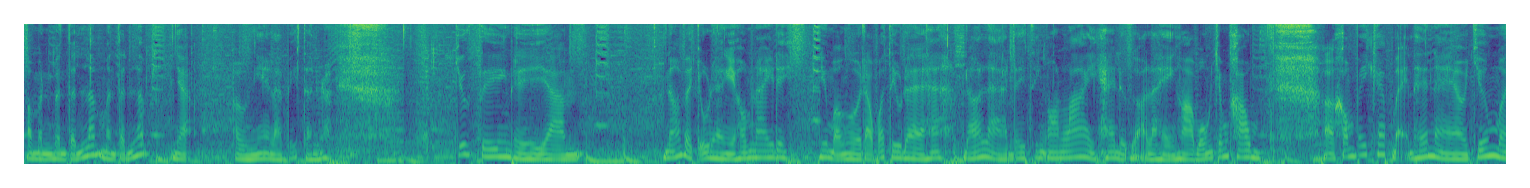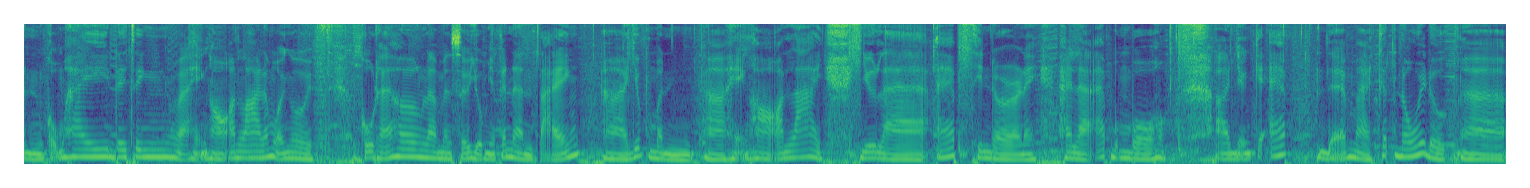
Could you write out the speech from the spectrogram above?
Và mình bình tĩnh lắm mình tĩnh lắm. Dạ ừ nghe là biết tỉnh rồi. Trước tiên thì um, nói về chủ đề ngày hôm nay đi. Như mọi người đọc cái tiêu đề ha đó là dating online hay được gọi là hẹn hò 4.0 à, ờ, không biết các bạn thế nào chứ mình cũng hay dating và hẹn hò online lắm mọi người cụ thể hơn là mình sử dụng những cái nền tảng à, giúp mình à, hẹn hò online như là app Tinder này hay là app Bumble. À, những cái app để mà kết nối được à,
